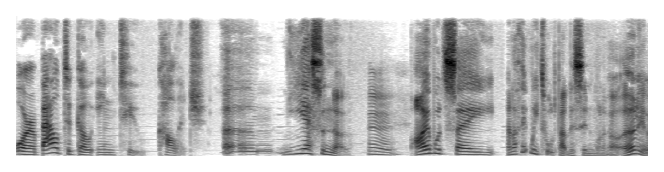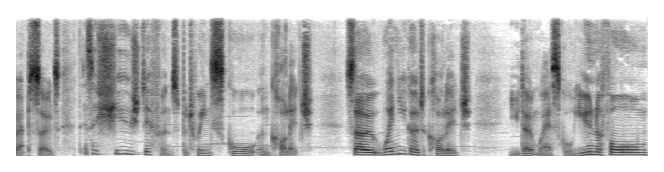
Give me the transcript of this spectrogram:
or about to go into college. Um, Yes and no. Mm. I would say, and I think we talked about this in one of our earlier episodes, there's a huge difference between school and college. So when you go to college, you don't wear school uniform,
